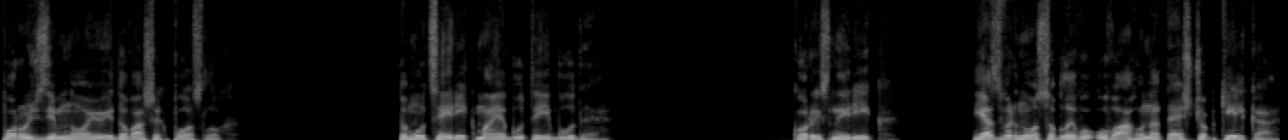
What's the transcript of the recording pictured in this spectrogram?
Поруч зі мною і до ваших послуг. Тому цей рік має бути і буде. Корисний рік. Я зверну особливу увагу на те, щоб кілька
